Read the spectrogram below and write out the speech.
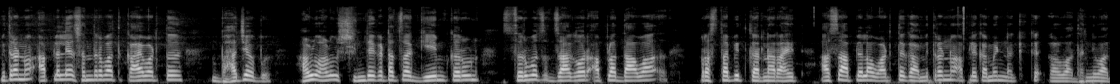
मित्रांनो आपल्याला या संदर्भात काय वाटतं? भाजप हळूहळू शिंदे गटाचा गेम करून सर्वच जागावर आपला दावा प्रस्थापित करणार आहेत असं आपल्याला वाटतं का? मित्रांनो आपले कमेंट नक्की कळवा. धन्यवाद.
